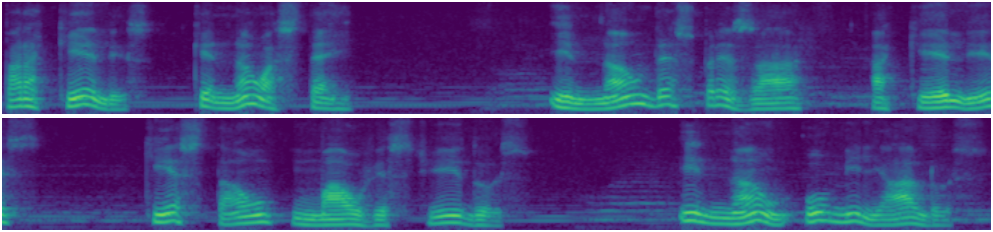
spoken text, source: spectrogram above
para aqueles que não as têm e não desprezar aqueles que estão mal vestidos e não humilhá-los.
